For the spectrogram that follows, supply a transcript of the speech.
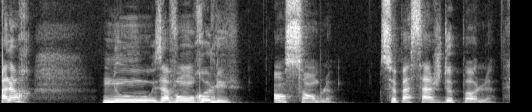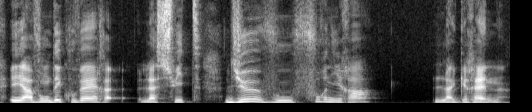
Alors, nous avons relu ensemble ce passage de Paul et avons découvert la suite. Dieu vous fournira la graine,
